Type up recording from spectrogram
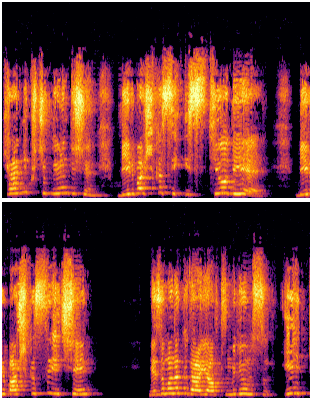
kendi küçüklüğünü düşün. Bir başkası istiyor diye bir başkası için ne zamana kadar yaptın biliyor musun? İlk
